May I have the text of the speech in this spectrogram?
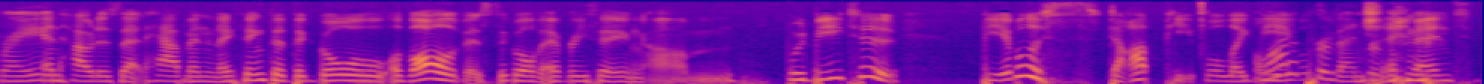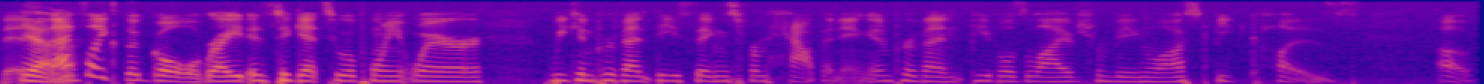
Right? and how does that happen and I think that the goal of all of this the goal of everything um would be to be able to stop people like A be able prevention. to prevent this Yeah. that's like the goal right is to get to a point where we can prevent these things from happening and prevent people's lives from being lost because of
